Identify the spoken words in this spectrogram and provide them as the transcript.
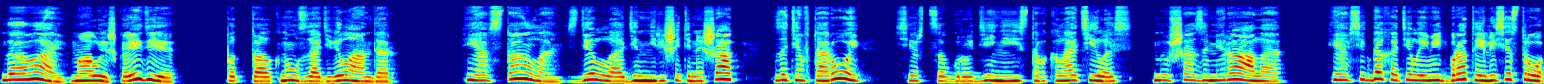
«Давай, малышка, иди», — подтолкнул сзади Виландер. Я встала, сделала один нерешительный шаг, затем второй. Сердце в груди неистово колотилось, душа замирала. Я всегда хотела иметь брата или сестру,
